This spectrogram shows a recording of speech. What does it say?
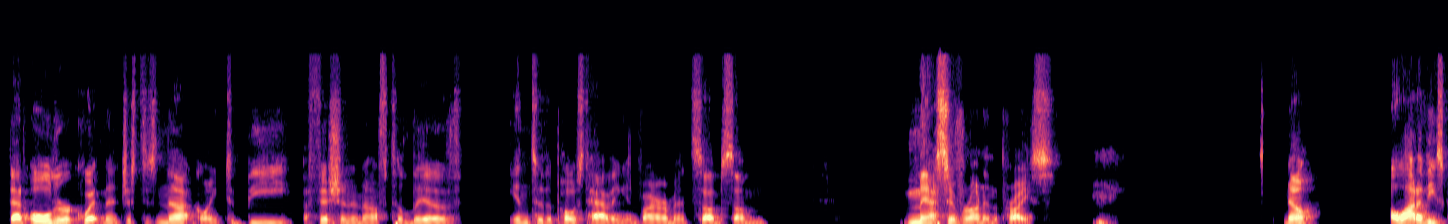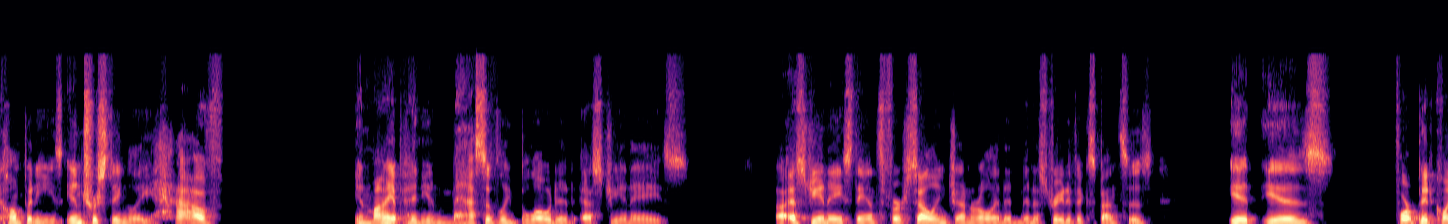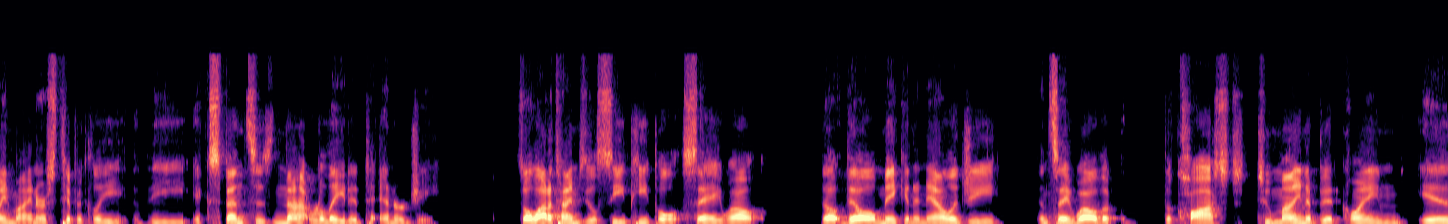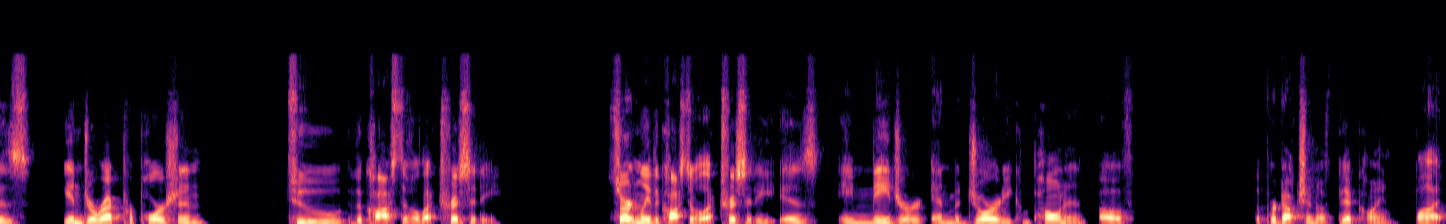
that older equipment just is not going to be efficient enough to live into the post halving environment sub some massive run in the price. Now, a lot of these companies, interestingly, have, in my opinion, massively bloated SG&As. Uh, SG&A stands for selling general and administrative expenses. It is for Bitcoin miners, typically the expenses not related to energy. So a lot of times you'll see people say, well, they'll they'll make an analogy and say, well, the the cost to mine a Bitcoin is in direct proportion to the cost of electricity. Certainly, the cost of electricity is a major and majority component of the production of Bitcoin. But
